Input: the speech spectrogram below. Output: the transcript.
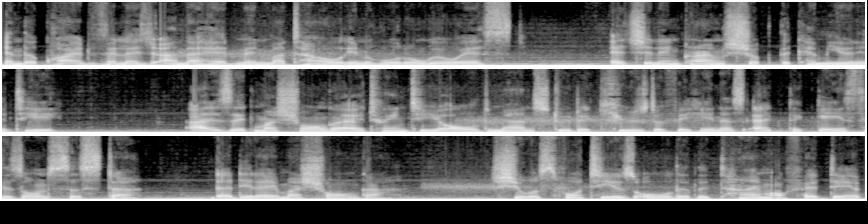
In the quiet village under Headman Matao in Hurungwe West, a chilling crime shook the community. Isaac Mashonga, a 20 year old man, stood accused of a heinous act against his own sister, Dadirai Mashonga. She was 40 years old at the time of her death.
